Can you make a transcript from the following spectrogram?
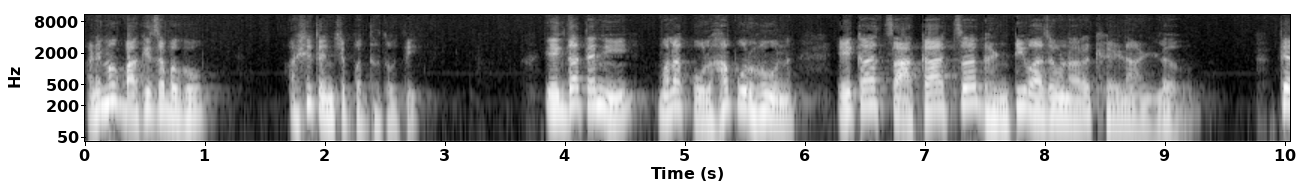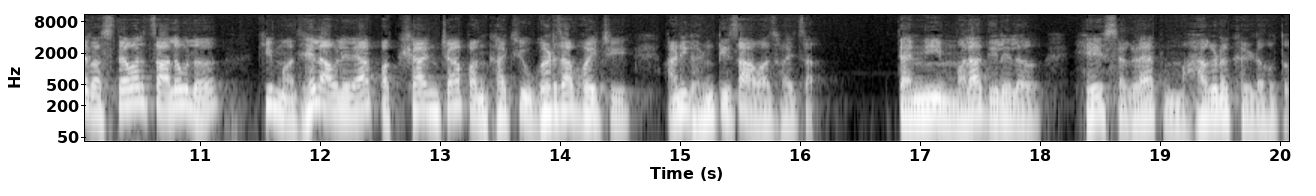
आणि मग बाकीचं बघू अशी त्यांची पद्धत होती. एकदा त्यांनी मला कोल्हापूरहून एका चाकाचं घंटी वाजवणारं खेळणं आणलं. ते रस्त्यावर चालवलं की मध्ये लावलेल्या पक्ष्यांच्या पंखाची उघडझाप व्हायची आणि घंटीचा आवाज व्हायचा. त्यांनी मला दिलेलं हे सगळ्यात महागडं खेळलं होतं.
